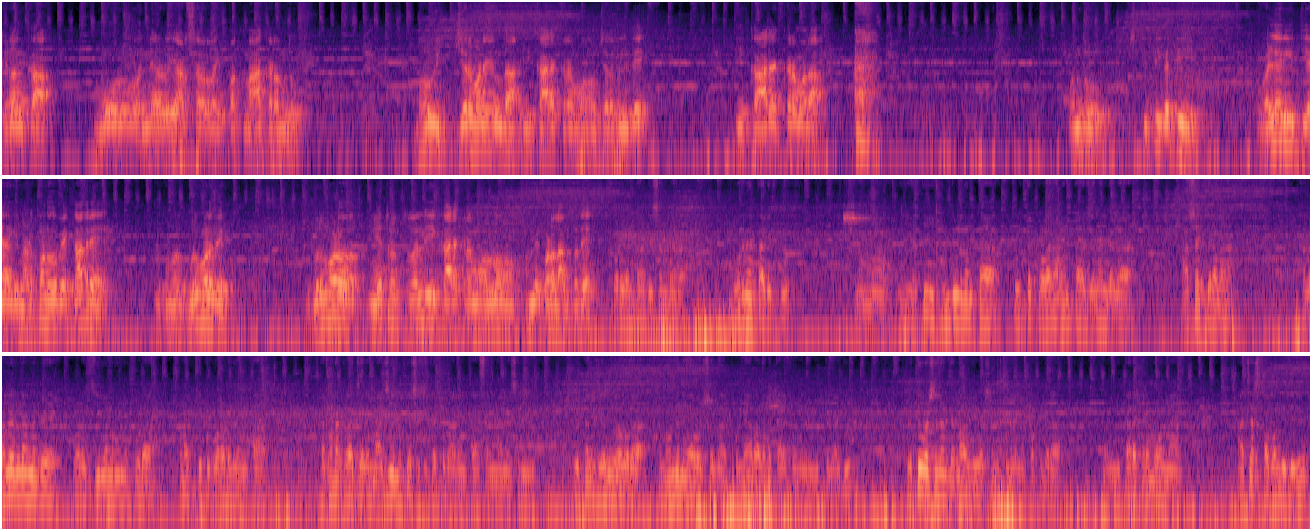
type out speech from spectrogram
ದಿನಾಂಕ ಮೂರು, ಹನ್ನೆರಡು, ಎರಡು ಸಾವಿರದ ಇಪ್ಪತ್ತ್ನಾಲ್ಕರಂದು ಬಹು ವಿಜೃಂಭಣೆಯಿಂದ ಈ ಕಾರ್ಯಕ್ರಮವನ್ನು ಜರುಗಲಿದೆ. ಈ ಕಾರ್ಯಕ್ರಮದ ಒಂದು ಸ್ಥಿತಿಗತಿ ಒಳ್ಳೆ ರೀತಿಯಾಗಿ ನಡ್ಕೊಂಡು ಹೋಗಬೇಕಾದ್ರೆ ಇದಕ್ಕೊಬ್ಬರು ಗುರುಗಳು ಬೇಕು. ಗುರುಗಳು ನೇತೃತ್ವದಲ್ಲಿ ಈ ಕಾರ್ಯಕ್ರಮವನ್ನು ಹಮ್ಮಿಕೊಳ್ಳಲಾಗುತ್ತದೆ ಬರುವಂಥ ಡಿಸೆಂಬರ್ ಮೂರನೇ ತಾರೀಕು ನಮ್ಮ ಈ ಅತಿ ಹಿಂದುಳಿದಂಥ ತುರ್ತಕ್ಕೆ ಒಳಗಾದಂಥ ಜನಾಂಗದ ಆಶಾಕಿರಣ ಹಗಲಿರಳನ್ನದೇ ಅವರ ಜೀವನವನ್ನು ಕೂಡ ಕಣಕ್ಕಿಟ್ಟು ಹೋರಾಡಿದಂಥ ಕರ್ನಾಟಕ ರಾಜ್ಯದ ಮಾಜಿ ಮುಖ್ಯ ಸಚಿವರಾದಂಥ ಸನ್ಮಾನ್ಯ ಶ್ರೀ ವಿಠಲ್ ಹೇರು ಅವರ ಹನ್ನೊಂದನೆಯ ವರ್ಷದ ಪುಣ್ಯಾರಾಧನಾ ಕಾರ್ಯಕ್ರಮದ ನಿಮಿತ್ತವಾಗಿ ಪ್ರತಿ ವರ್ಷದಂತೆ ನಾವು ಈ ವರ್ಷನೂ ಕೂಡ ಏನಪ್ಪ ಅಂದ್ರೆ ಒಂದು ಕಾರ್ಯಕ್ರಮವನ್ನು ಆಚರಿಸ್ತಾ ಬಂದಿದ್ದೀವಿ.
